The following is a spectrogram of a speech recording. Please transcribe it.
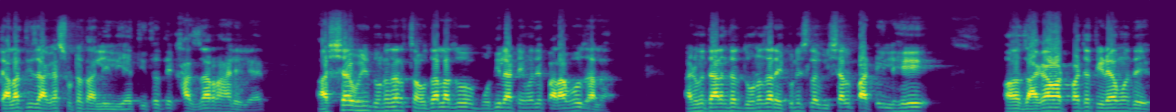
त्याला ती जागा सुटत आलेली आहे. तिथं ते खासदार राहिलेले आहेत. अशा वेळी दोन हजार चौदाला जो मोदी लाटेमध्ये पराभव झाला आणि मग त्यानंतर दोन हजार एकोणीसला विशाल पाटील हे जागा वाटपाच्या तिड्यामध्ये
